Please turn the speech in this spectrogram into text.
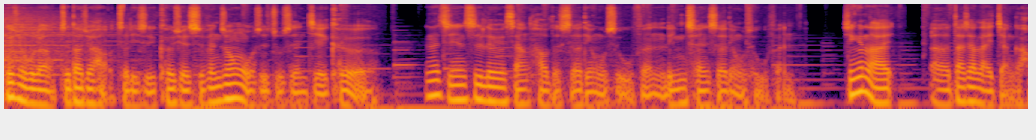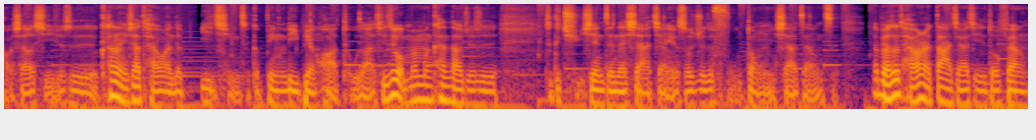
科学无聊，知道就好。这里是科学十分钟，我是主持人杰克。现在时间是六月三号的十二点五十五分，凌晨十二点五十五分。先跟来呃大家来讲个好消息，就是看了一下台湾的疫情这个病例变化图啦。其实我慢慢看到，就是这个曲线正在下降，有时候就是浮动一下这样子。那表示台湾的大家其实都非常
